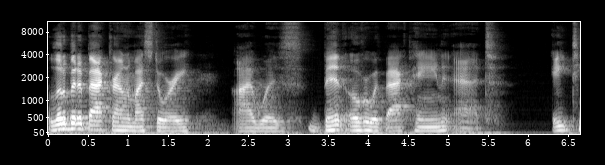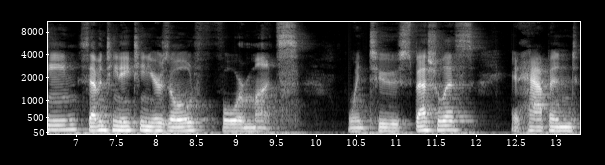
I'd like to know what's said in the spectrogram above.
a little bit of background on my story. I was bent over with back pain at 18, 17, 18 years old for months. Went to specialists. It happened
